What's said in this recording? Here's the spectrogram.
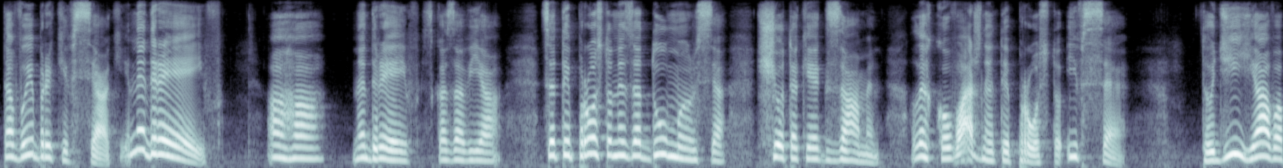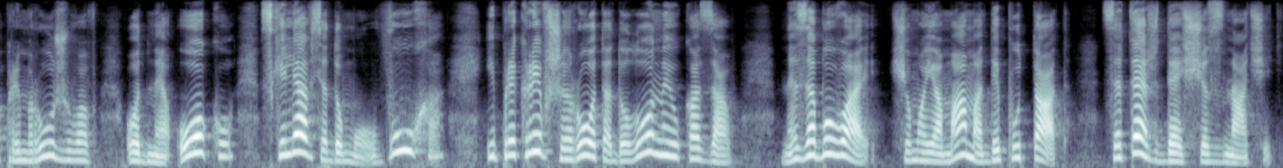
та вибрики всякі. Не дрейф. Ага, не дрейф, сказав я. Це ти просто не задумуєшся, що таке екзамен. Легковажний ти просто і все. Тоді ява примружував одне око, схилявся до мого вуха і, прикривши рота долонею, казав Не забувай, що моя мама депутат, це теж дещо значить.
